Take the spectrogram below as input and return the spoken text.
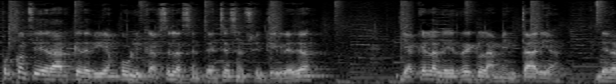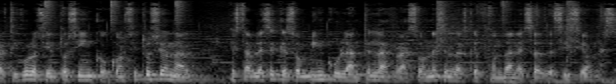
por considerar que debían publicarse las sentencias en su integridad, ya que la ley reglamentaria del artículo 105 constitucional establece que son vinculantes las razones en las que fundan esas decisiones.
